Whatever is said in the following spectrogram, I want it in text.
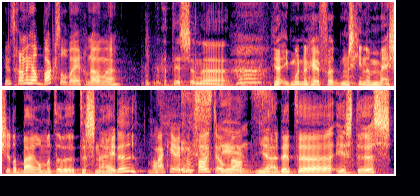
Je hebt gewoon een heel baksel meegenomen. het is een... eh, Ja, ik moet nog even misschien een mesje erbij om het te, te snijden. Wat Maak hier even een foto dit? van. Ja, dit eh, is dus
